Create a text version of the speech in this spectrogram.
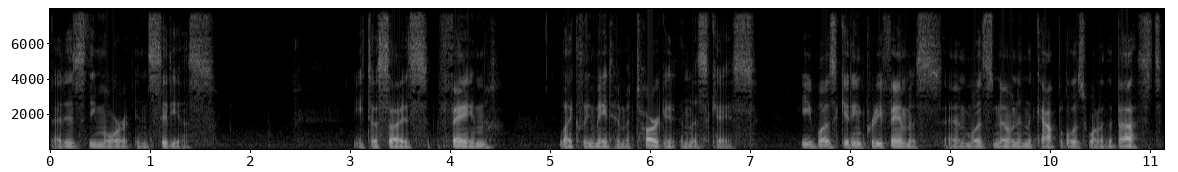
that is the more insidious. Ittosai's fame likely made him a target in this case. He was getting pretty famous and was known in the capital as one of the best.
